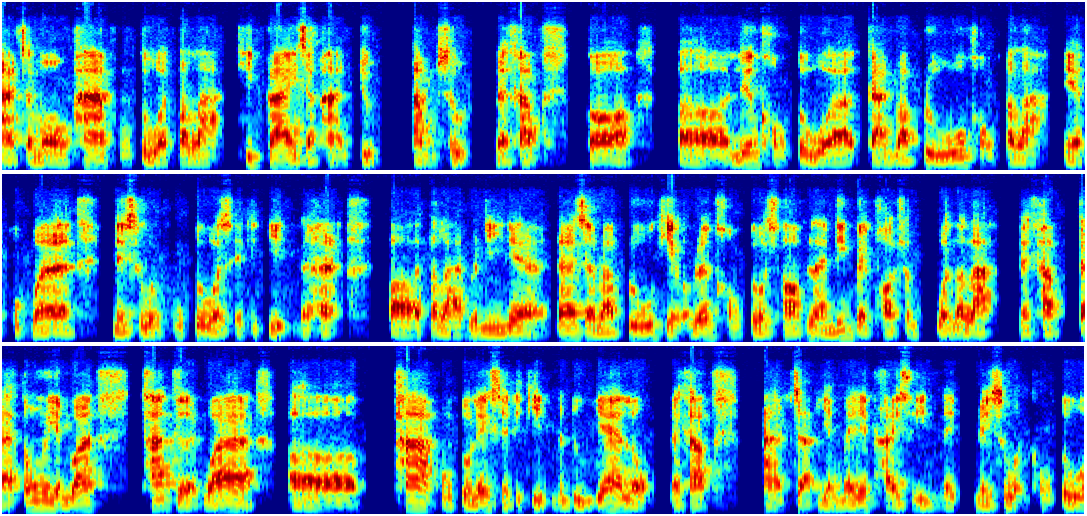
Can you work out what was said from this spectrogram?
อาจจะมองภาพของตัวตลาดที่ใกล้จะผ่านจุดต่ำสุดนะครับ ก็ เรื่องของตัวการรับรู้ของตลาดเนี่ยผมว่าในส่วนของตัวเศรษฐกิจนะฮะตลาดวันนี้เนี่ยน่าจะรับรู้เกี่ยวกับเรื่องของตัว soft landing ไปพอสมควรแล้วล่ะนะครับ แต่ต้องเรียนว่าถ้าเกิดว่าภาพของตัวเลขเศรษฐกิจมันดูแย่ลงนะครับ อาจจะยังไม่ได้ price in ในในส่วนของตัว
